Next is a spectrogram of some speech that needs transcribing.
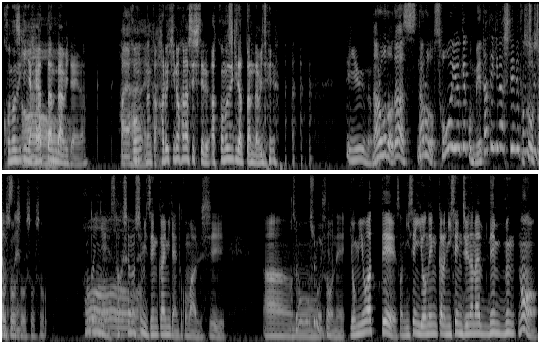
この時期に流行ったんだみたいな。はいはいはいはい。なんか春日の話してる。あこの時期だったんだみたいな。っていうのが。なるほど。だからすなるほど。そういう結構メタ的な視点で楽しめちゃうんですね。そうそうそうそうそう本当にねはあ作者の趣味全開みたいなとこもあるしあのそれ面白いね。そうね。読み終わってその2004年から2017年分の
